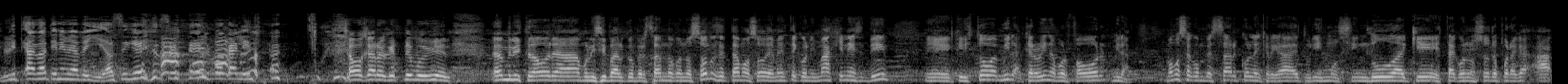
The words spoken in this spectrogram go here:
Y además tiene mi apellido, así que el vocalista. Chao, Caro, que esté muy bien. Administradora municipal conversando con nosotros. Estamos obviamente con imágenes de eh, Cristóbal. Mira, Carolina, por favor, mira, vamos a conversar con la encargada de turismo, sin duda, que está con nosotros por acá,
